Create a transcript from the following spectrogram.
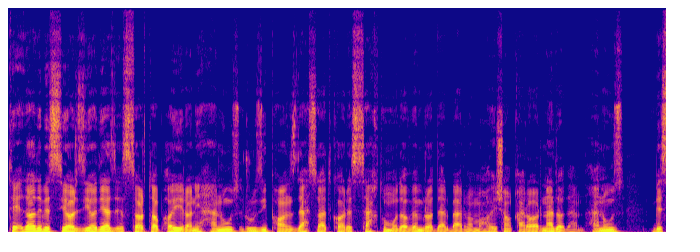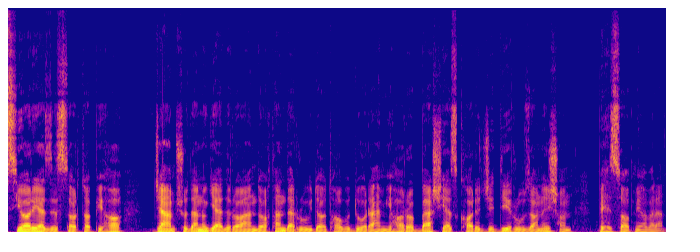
تعداد بسیار زیادی از استارتاپ های ایرانی هنوز روزی 15 ساعت کار سخت و مداوم را در برنامه هایشان قرار ندادند. هنوز بسیاری از استارتاپی ها جمع شدن و گرد راه انداختن در رویدادها و دورهمی ها را بخشی از کار جدی روزانهشان به حساب می آورند.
